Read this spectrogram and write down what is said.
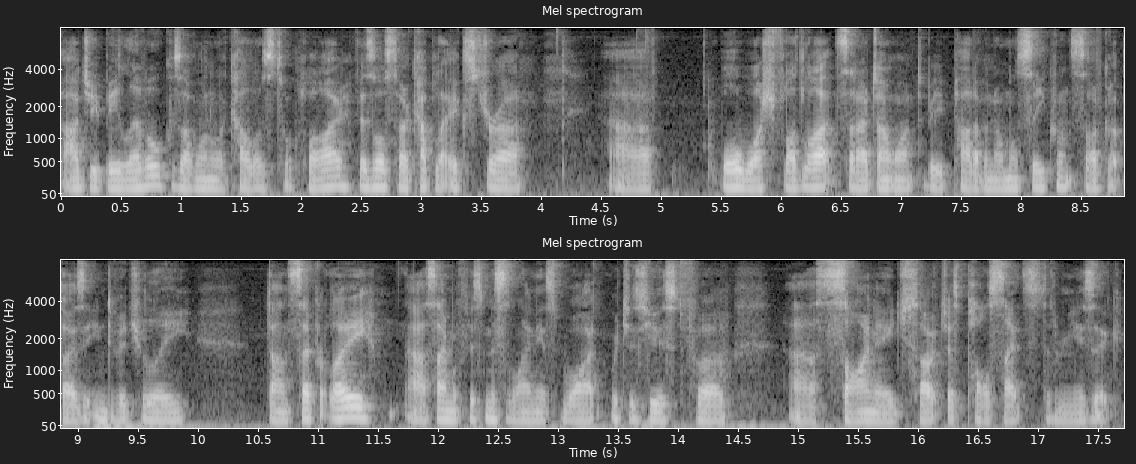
RGB level because I want all the colors to apply. There's also a couple of extra uh, wall wash floodlights that I don't want to be part of a normal sequence, so I've got those individually done separately. Uh, same with this miscellaneous white, which is used for uh, signage, so it just pulsates to the music.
